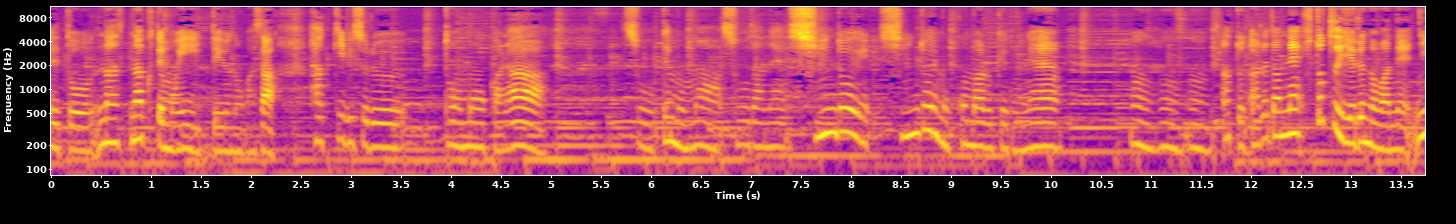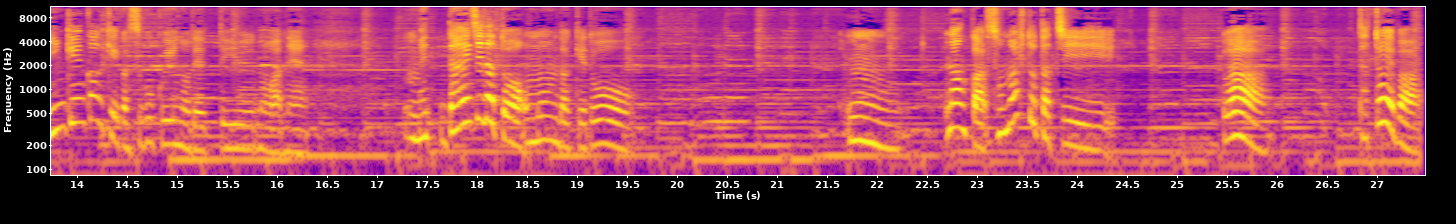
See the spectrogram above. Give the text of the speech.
えっと、ななくてもいいっていうのがさはっきりすると思うからそうでもまあそうだね。しんどいしんどいも困るけどね。うんうんうん。あとあれだね。一つ言えるのはね人間関係がすごくいいのでっていうのはねめ大事だとは思うんだけどうん。なんかその人たちは例えば、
